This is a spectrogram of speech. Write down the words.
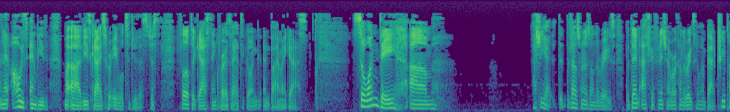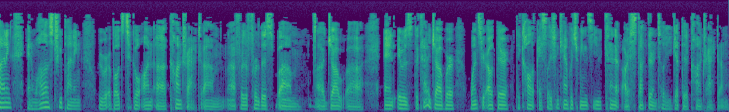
And I always envied my, uh, these guys who were able to do this. Just fill up their gas tank, whereas I had to go and, and buy my gas. So one day, um, Actually, yeah, th- that was when I was on the rigs. But then after I finished my work on the rigs, I went back tree planting. And while I was tree planting, we were about to go on a contract um, uh, for the, for this um, uh, job, uh, and it was the kind of job where once you're out there, they call it isolation camp, which means you kind of are stuck there until you get the contract done.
